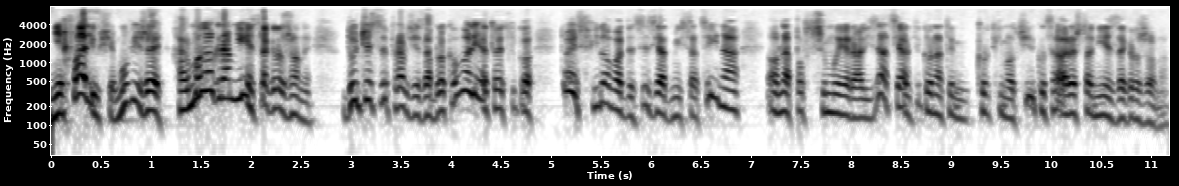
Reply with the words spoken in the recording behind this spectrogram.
nie chwalił się, mówi, że harmonogram nie jest zagrożony. Duńczycy wprawdzie zablokowali, a to jest tylko, to jest chwilowa decyzja administracyjna, ona powstrzymuje realizację, ale tylko na tym krótkim odcinku, cała reszta nie jest zagrożona.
